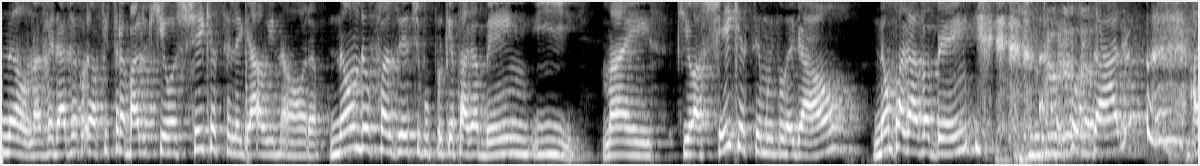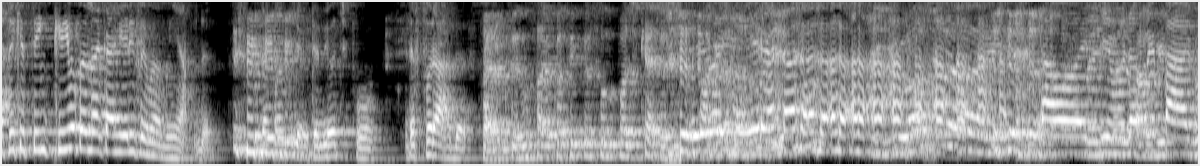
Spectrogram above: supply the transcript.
Não, na verdade eu já fiz trabalho que eu achei que ia ser legal e na hora. Não deu fazer, tipo, porque paga bem e. Mas que eu achei que ia ser muito legal. Não pagava bem. Ao contrário. Achei que ia ser incrível pra minha carreira e foi uma merda. O que aconteceu, entendeu? Tipo, era furada. Espero que você não saia com essa impressão do podcast. A gente paga bastante. tá ótimo, já foi pago.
